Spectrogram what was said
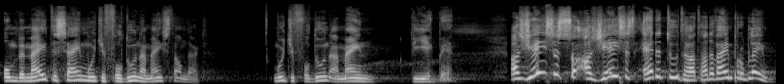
om bij mij te zijn moet je voldoen aan mijn standaard. Moet je voldoen aan mijn wie ik ben. Als Jezus, als Jezus attitude had, hadden wij een probleem.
